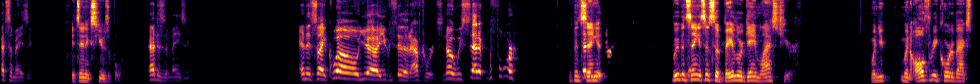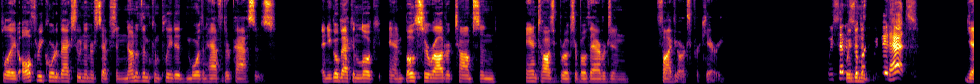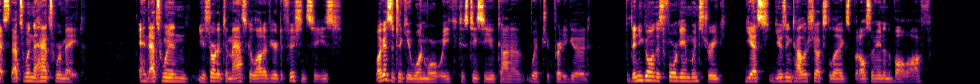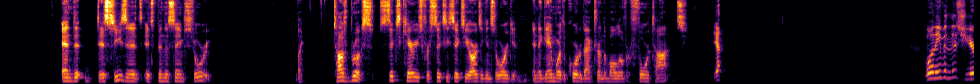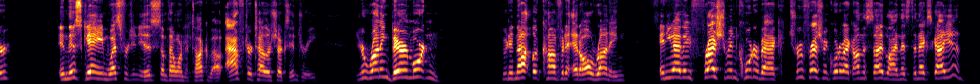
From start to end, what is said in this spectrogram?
That's amazing. It's inexcusable. That is amazing. And it's like, well, yeah, you can say that afterwards. No, we said it before. We've been saying it. it. We've been saying it since the Baylor game last year. When you when all three quarterbacks played, all three quarterbacks threw an interception. None of them completed more than half of their passes. and you go back and look, and both SaRodorick Thompson and Tahj Brooks are both averaging five yards per carry. We said it so much, we made hats. Yes, that's when the hats were made. And that's when you started to mask a lot of your deficiencies. Well, I guess it took you one more week because TCU kind of whipped you pretty good. But then you go on this four game win streak. Yes, using Tyler Shough's legs, but also handing the ball off. And th- this season, it's, it's been the same story. Like Tahj Brooks, six carries for 66 yards against Oregon in a game where the quarterback turned the ball over four times. Yeah. Well, and even this year, in this game, West Virginia, this is something I wanted to talk about. After Tyler Shough's injury, you're running Behren Morton, who did not look confident at all running. And you have a freshman quarterback, true freshman quarterback on the sideline that's the next guy in.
